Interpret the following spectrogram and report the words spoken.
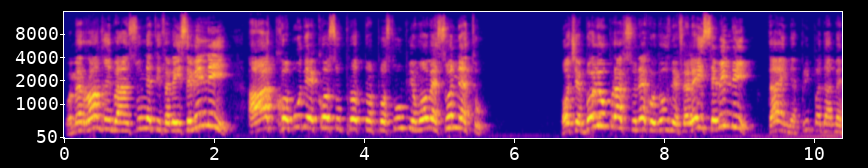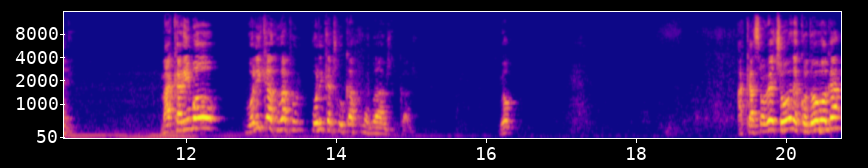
وَمَنْ رَغِبَ عَنْ سُنَّتِ فَلَيْسَ مِنِّي A ako bude ko suprotno postupio mome sunnetu, hoće bolju praksu neko da uzme, فَلَيْسَ مِنِّي Taj ne pripada meni. Makar imao volikačku kapu, volikačku kapu na glavi, što kažu. Jo. A kad smo već ovdje kod ovoga,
